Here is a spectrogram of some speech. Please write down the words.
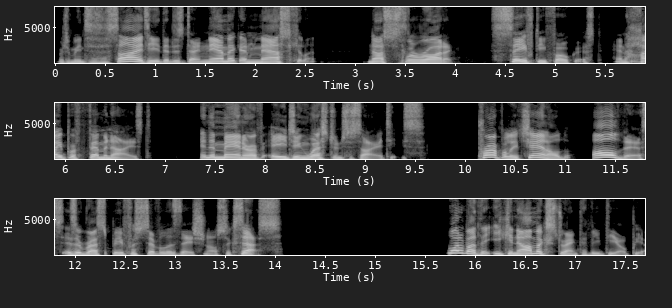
which means a society that is dynamic and masculine, not sclerotic, safety focused, and hyper feminized in the manner of aging Western societies. Properly channeled, all this is a recipe for civilizational success. What about the economic strength of Ethiopia?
